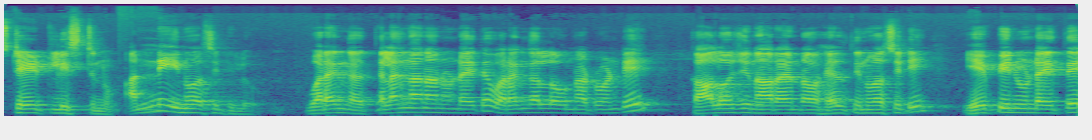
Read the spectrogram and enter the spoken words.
స్టేట్ లిస్ట్ను. అన్ని యూనివర్సిటీలు. వరంగల్ తెలంగాణ నుండి అయితే వరంగల్లో ఉన్నటువంటి Kaloji Narayanarao health university AP నుండి అయితే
